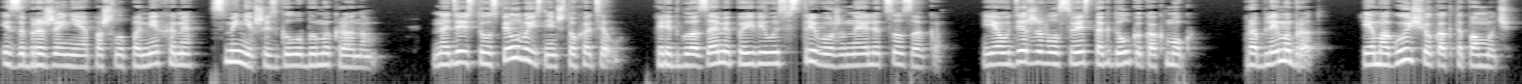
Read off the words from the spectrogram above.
Изображение пошло помехами, сменившись голубым экраном. «Надеюсь, ты успел выяснить, что хотел?» Перед глазами появилось встревоженное лицо Зака. «Я удерживал связь так долго, как мог. Проблемы, брат? Я могу еще как-то помочь?»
